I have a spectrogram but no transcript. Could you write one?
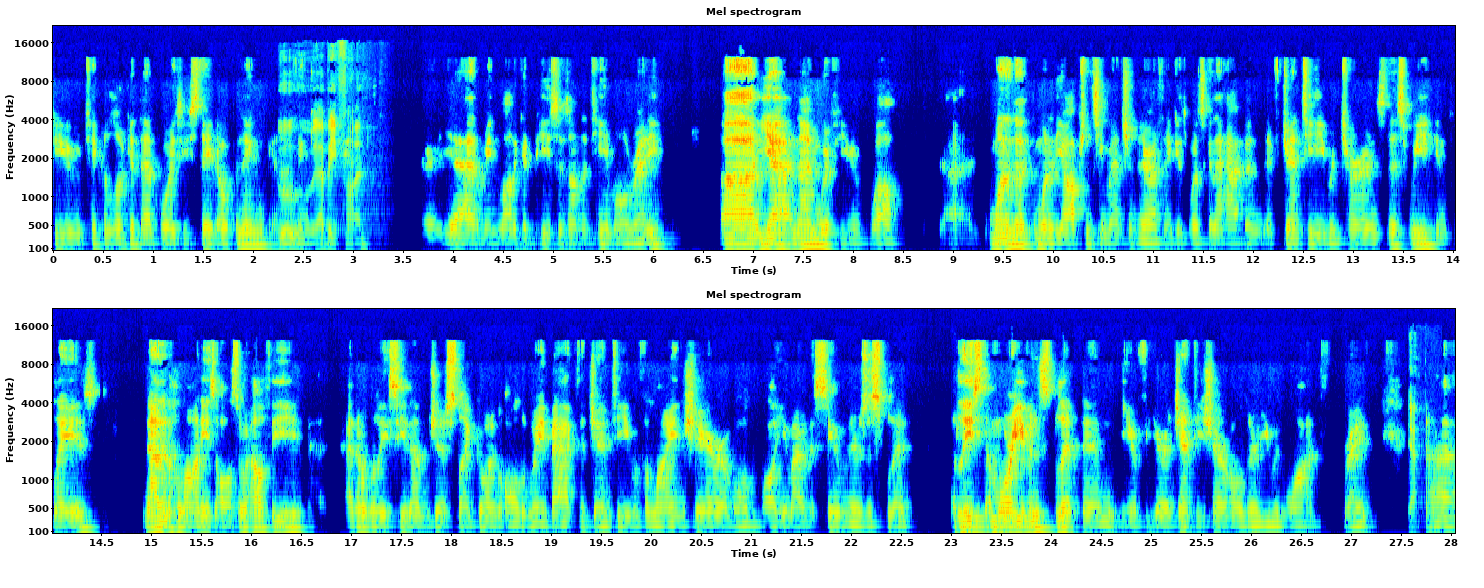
to take a look at that Boise State opening. Ooh, think, that'd be fun. Yeah, I mean, a lot of good pieces on the team already. Uh, yeah, and I'm with you. Well, uh, one of the one of the options you mentioned there, I think, is what's going to happen if Jeanty returns this week and plays. Now that Holani is also healthy, I don't really see them just like going all the way back to Jeanty with a lion share of all the volume. I would assume there's a split at least a more even split than if you're a Jeanty shareholder you would want, right? Yeah. Uh,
